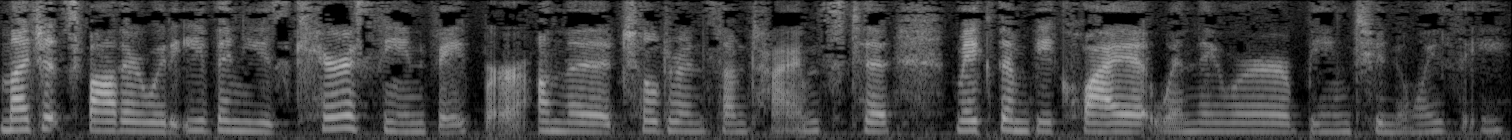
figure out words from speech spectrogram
Mudgett's father would even use kerosene vapor on the children sometimes to make them be quiet when they were being too noisy.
